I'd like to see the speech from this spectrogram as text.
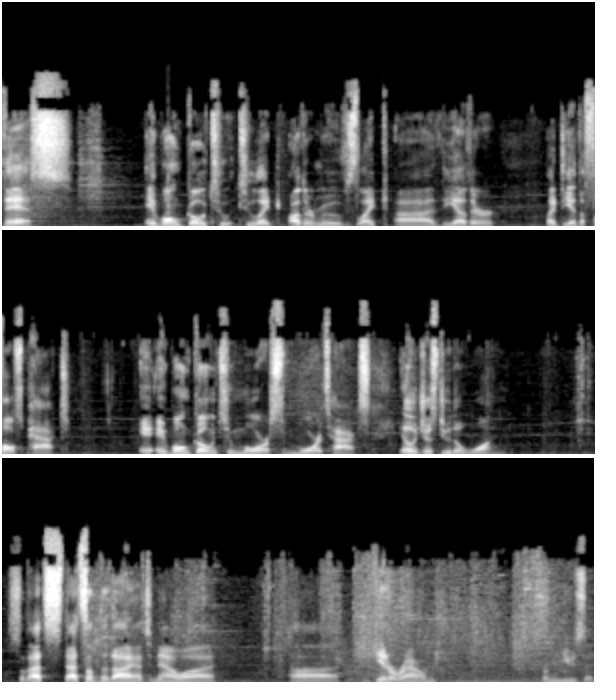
this, it won't go to, to like, other moves, like, uh, the other, like, the, the False Pact. It, it won't go into more, more attacks, it'll just do the one. So that's, that's something that I have to now, uh, uh, get around from using.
